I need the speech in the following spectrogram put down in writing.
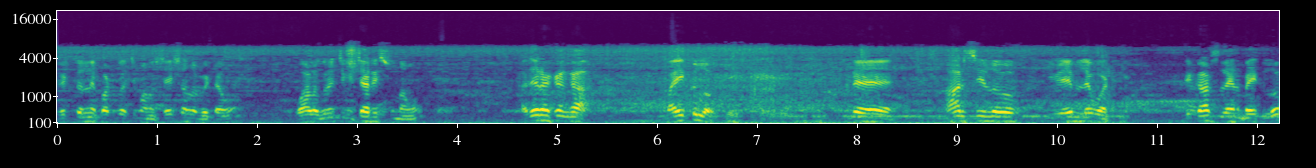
వ్యక్తుల్ని పట్టుకొచ్చి మనం స్టేషన్లో పెట్టాము. వాళ్ళ గురించి విచారిస్తున్నాము. అదే రకంగా బైకులు అంటే ఆర్సీలు ఇవేం లేవు వాటికి. రికార్డ్స్ లేని బైకులు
